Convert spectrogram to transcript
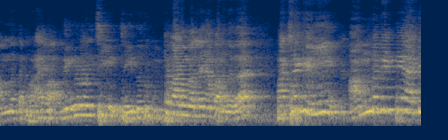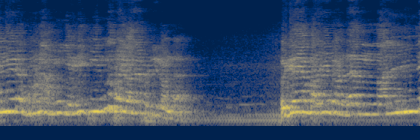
അന്നത്തെ പ്രായമാണ് നിങ്ങളത് ചെയ്യും ചെയ്തത് കുറ്റമാണെന്നല്ല ഞാൻ പറഞ്ഞത്. പക്ഷെങ്കിൽ അന്ന് കിട്ടിയ അടിയുടെ ഗുണം എനിക്ക് ഇന്ന് പ്രയോജനപ്പെട്ടിട്ടുണ്ട്. ഒരിക്കലും ഞാൻ പറഞ്ഞിട്ടുണ്ട് നല്ല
